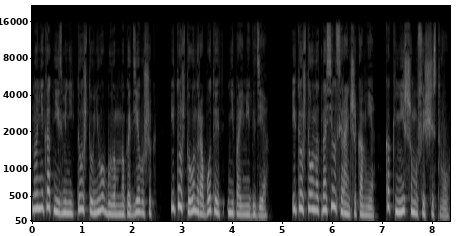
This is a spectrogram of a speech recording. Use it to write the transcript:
Но никак не изменить то, что у него было много девушек, и то, что он работает не пойми где. И то, что он относился раньше ко мне, как к низшему существу.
